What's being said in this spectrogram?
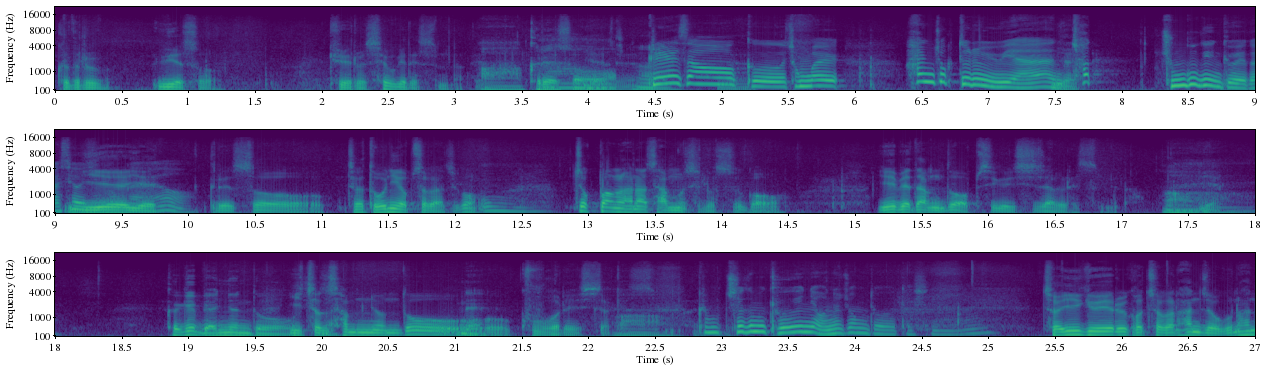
그들을 위해서 교회를 세우게 됐습니다. 아, 그래서 예, 예. 아, 그래서 그 정말 한족들을 위한 예. 첫 중국인 교회가 세워진 예, 건가요? 예. 그래서 제가 돈이 없어가지고 음. 쪽방을 하나 사무실로 쓰고 예배당도 없이 시작을 했습니다. 아. 예. 그게 몇 년도? 2003년도 네. 9월에 시작했습니다. 그럼 지금 교인이 어느 정도 되시나요? 저희 교회를 거쳐간 한족은 한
